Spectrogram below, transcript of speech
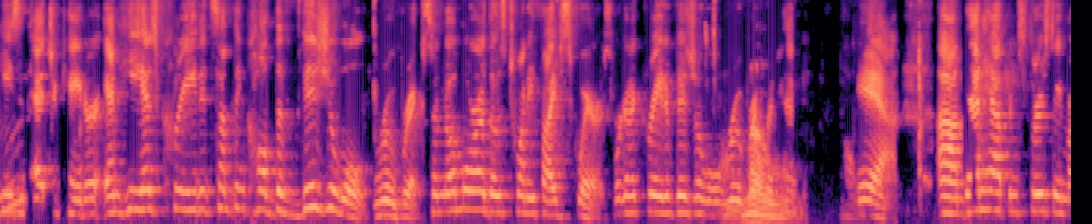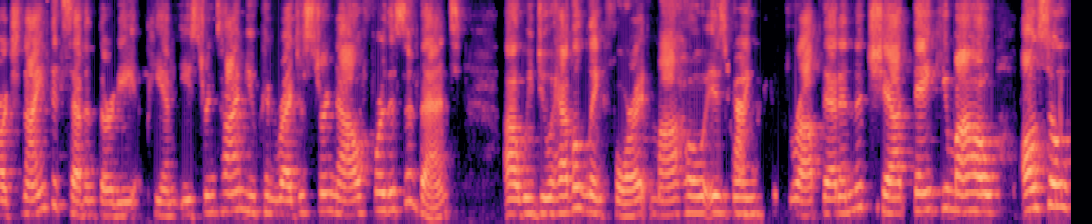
He's an mm-hmm. educator and he has created something called the visual rubric. So no more of those 25 squares. We're going to create a visual rubric with No. Him. Yeah. Um, that happens Thursday, March 9th at 7:30 p.m. Eastern Time. You can register now for this event. Uh, we do have a link for it. Maho is going to drop that in the chat. Thank you, Maho. Also,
